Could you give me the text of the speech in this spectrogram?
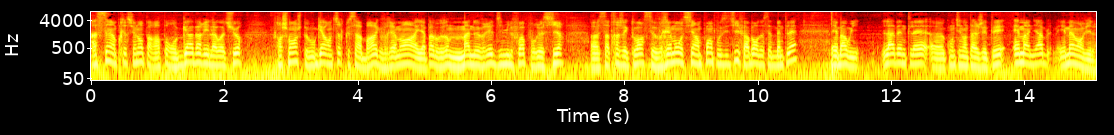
assez impressionnant par rapport au gabarit de la voiture. Franchement, je peux vous garantir que ça braque vraiment et il n'y a pas besoin de manœuvrer 10 000 fois pour réussir euh, sa trajectoire. C'est vraiment aussi un point positif à bord de cette Bentley. Et ben oui, la Bentley euh, Continental GT est maniable et même en ville.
